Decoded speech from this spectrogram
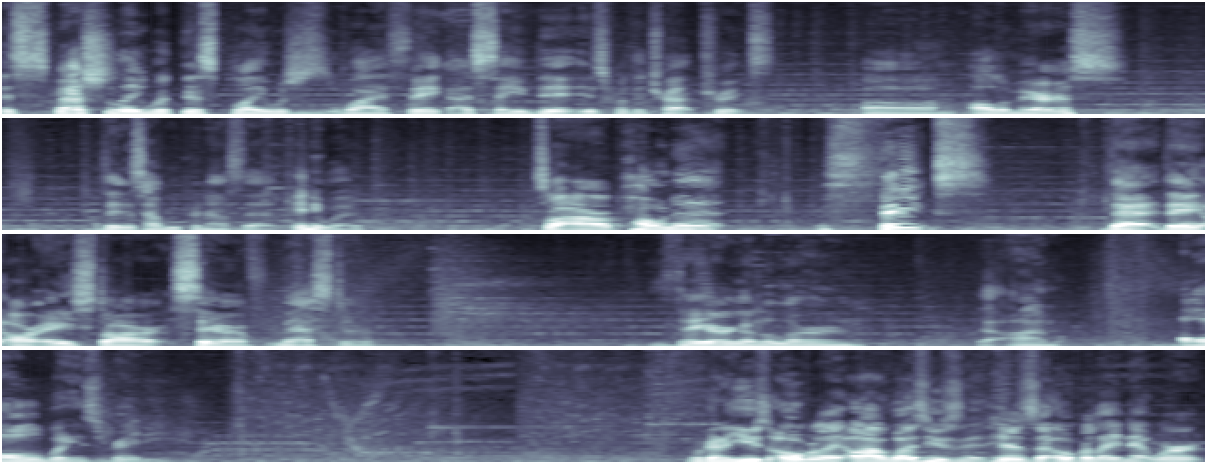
especially with this play, which is why I think I saved it. It's for the Trap Tricks uh, Allomeris. I think that's how we pronounce that. Anyway, so our opponent thinks that they are a Star Seraph Master. They are to learn that I'm always ready. We're gonna use overlay. Oh, I was using it. Here's the overlay network.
